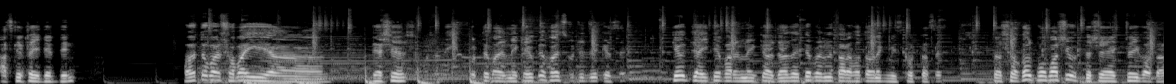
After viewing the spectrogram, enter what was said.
আজকে একটা ঈদের দিন। হয়তো বা সবাই আহ, দেশে সবার সাথে ঈদ করতে পারে না কেউ কেউ হয় ছুটি দিয়ে গেছে কেউ যাইতে পারে না কেউ যা যাইতে পারে না তারা হয়তো অনেক মিস করতেছে। তো সকল প্রবাসী উদ্দেশ্যে একটাই কথা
